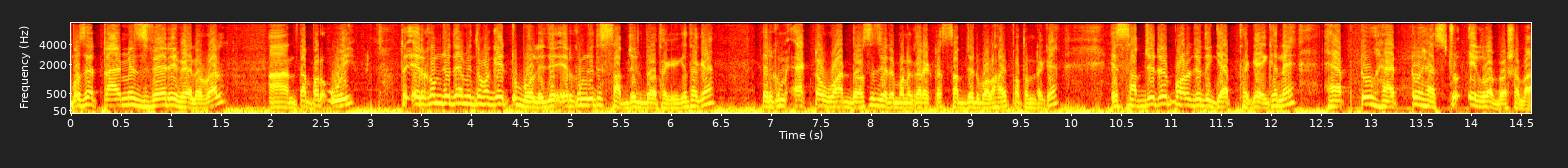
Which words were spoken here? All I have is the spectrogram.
বলছে টাইম ইজ ভেরি ভ্যালুয়েবল তারপর উই। তো এরকম যদি আমি তোমাকে একটু বলি যে এরকম যদি সাবজেক্ট দেওয়া থাকে, কি থাকে? এরকম একটা ওয়ার্ড দেওয়া আছে যেটা মনে করো একটা সাবজেক্ট বলা হয় প্রথমটাকে। এই সাবজেক্টের পরে যদি গ্যাপ থাকে, এখানে have to had to has to এগুলো বসাবা।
